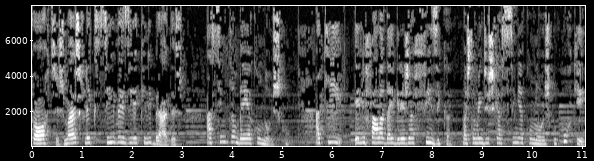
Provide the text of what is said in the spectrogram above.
fortes, mais flexíveis e equilibradas. Assim também é conosco. Aqui ele fala da igreja física, mas também diz que assim é conosco. Por quê?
